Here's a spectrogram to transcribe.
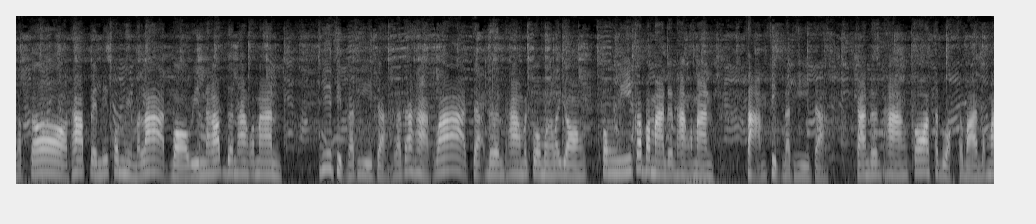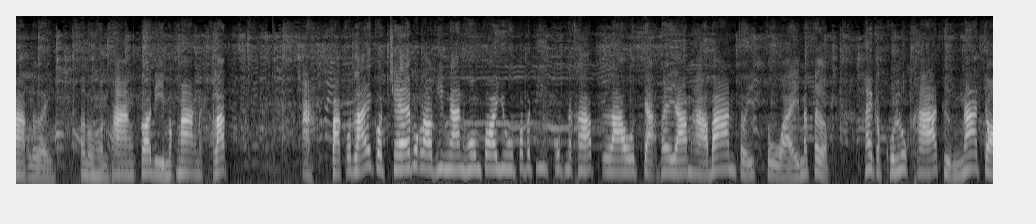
แล้วก็ถ้าเป็นนิคมเหมราชบ่อวินนะครับ เดินทางประมาณ 20 นาทีจ้ะ แล้วถ้าหากว่าจะเดินทางไปตัวเมืองระยอง ตรงนี้ก็ประมาณเดินทางประมาณ 30 นาทีจ้ะการเดินทางก็สะดวกสบายมากๆเลย ถนนหนทางก็ดีมากๆนะครับอะฝากกดไลค์กดแชร์พวกเราทีมงาน Home for You Property Group นะครับ เราจะพยายามหาบ้านสวยๆ มาเสิร์ฟให้กับคุณลูกค้าถึงหน้าจอ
